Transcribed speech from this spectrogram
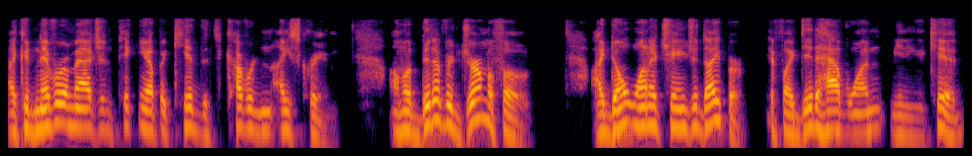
i could never imagine picking up a kid that's covered in ice cream i'm a bit of a germaphobe I don't want to change a diaper. If I did have one, meaning a kid,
